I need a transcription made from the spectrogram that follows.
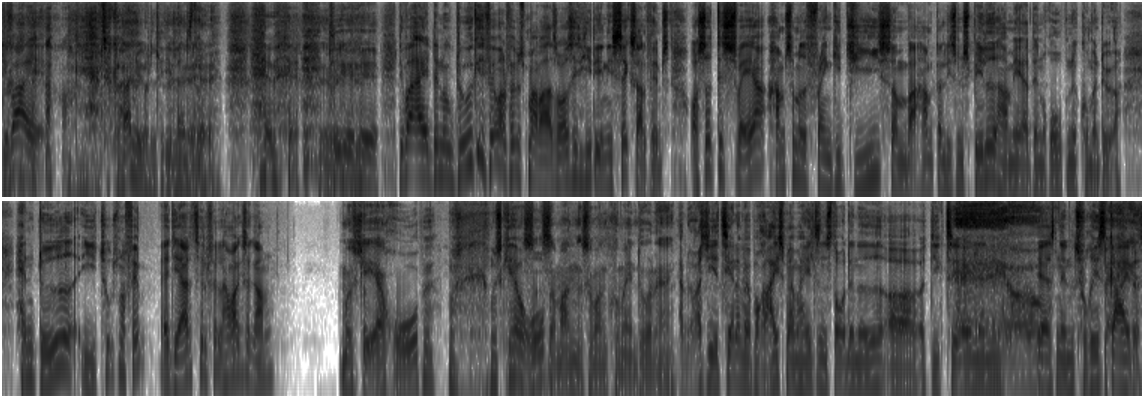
Det var... Øh, ja, det gør han jo et eller andet sted. Det, øh, det var, øh, den blev udgivet i 95, men var altså også et hit ind i 96. Og så desværre ham, som hed Frankie G, som var ham, der ligesom spillede ham her, den råbende kommandør. Han døde i 2005 af et hjertetilfælde. Han var ikke så gammel. Måske er råbe. Måske Så, råbe. så, mange, så mange kommandoer der, ikke? Jamen, det er også irriterende at være på rejse med, at man hele tiden står dernede og, og dikterer en anden, ja, sådan en turistguide.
